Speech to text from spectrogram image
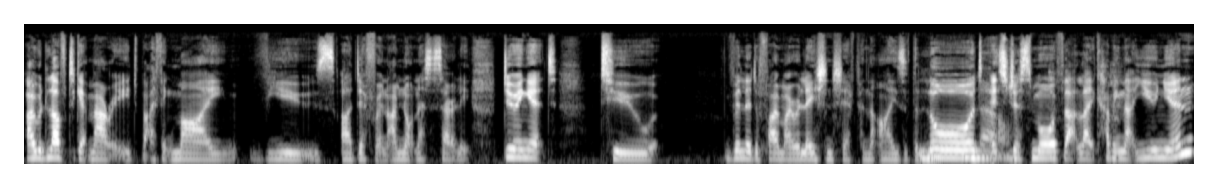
I would love to get married, but I think my views are different. I'm not necessarily doing it to validify my relationship in the eyes of the Lord. It's just more of that like having that union.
